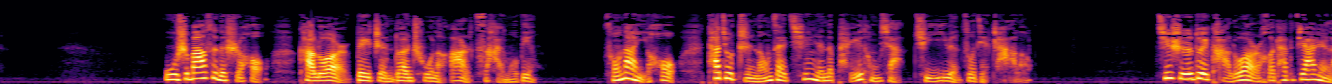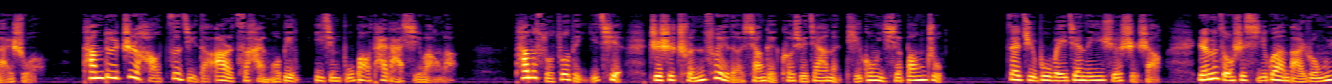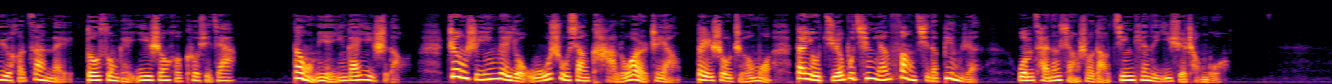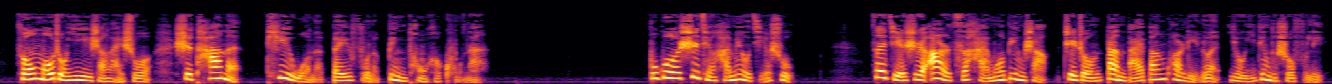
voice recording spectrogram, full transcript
五十八岁的时候，卡罗尔被诊断出了阿尔茨海默病。从那以后，他就只能在亲人的陪同下去医院做检查了。其实，对卡罗尔和他的家人来说，他们对治好自己的阿尔茨海默病已经不抱太大希望了。他们所做的一切，只是纯粹的想给科学家们提供一些帮助。在举步维艰的医学史上，人们总是习惯把荣誉和赞美都送给医生和科学家，但我们也应该意识到。正是因为有无数像卡罗尔这样备受折磨但又绝不轻言放弃的病人，我们才能享受到今天的医学成果。从某种意义上来说，是他们替我们背负了病痛和苦难。不过，事情还没有结束，在解释阿尔茨海默病上，这种蛋白斑块理论有一定的说服力，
